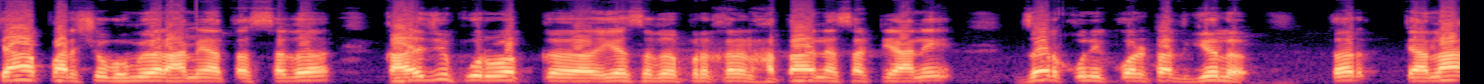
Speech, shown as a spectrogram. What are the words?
त्या पार्श्वभूमीवर आम्ही आता सगळं काळजीपूर्वक हे सगळं प्रकरण हाताळण्यासाठी आणि जर कुणी कोर्टात गेलं तर त्याला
